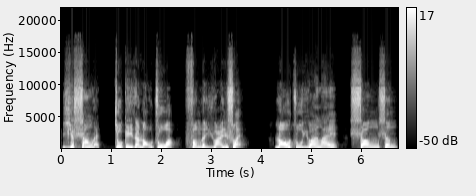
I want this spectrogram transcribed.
一上来就给咱老朱啊封了元帅。老朱原来伤生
